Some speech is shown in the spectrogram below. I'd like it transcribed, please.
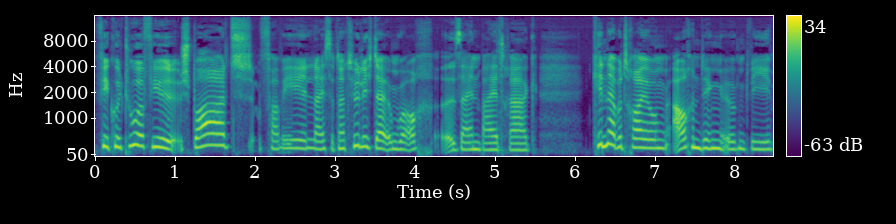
viel Kultur, viel Sport. VW leistet natürlich da irgendwo auch äh, seinen Beitrag. Kinderbetreuung, auch ein Ding irgendwie,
